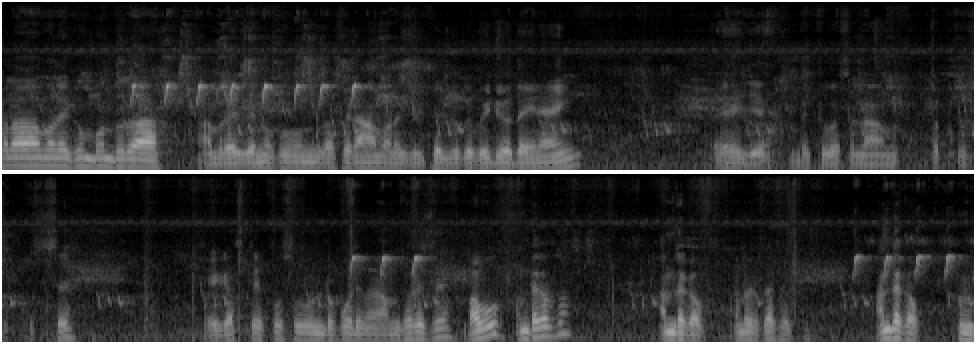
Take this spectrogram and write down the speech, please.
আসসালামু আলাইকুম বন্ধুরা। আমরা এই যে নতুন গাছের আম অনেকদিন ফেসবুকে ভিডিও দেয় নাই। এই যে দেখতে পাচ্ছেন আম চকচক করছে। এই গাছটায় প্রচণ্ড পরিমাণ আম ধরেছে। বাবু, আম দেখাও তো। আম দেখাও। আমের কাছে একটু। আম দেখাও। হুম।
